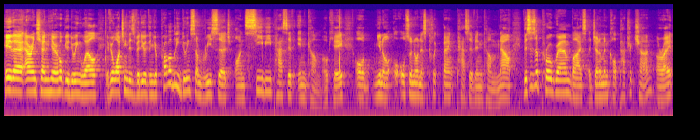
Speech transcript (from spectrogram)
Hey there, Aaron Chen here. Hope you're doing well. If you're watching this video, then you're probably doing some research on CB passive income, okay? Or, you know, also known as ClickBank passive income. Now, this is a program by a gentleman called Patrick Chan, all right?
